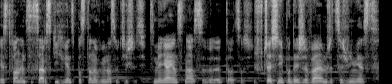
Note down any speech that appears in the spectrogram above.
Jest fanem cesarskich, więc postanowił nas uciszyć, zmieniając nas w to coś. Już wcześniej podejrzewałem, że coś w nim jest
